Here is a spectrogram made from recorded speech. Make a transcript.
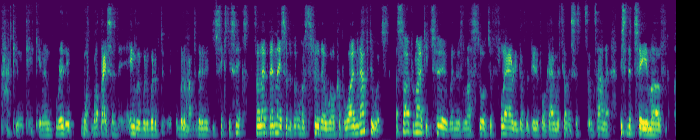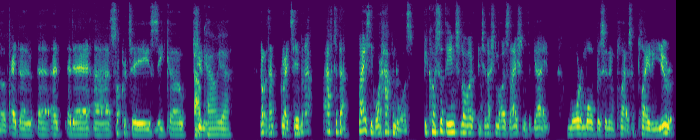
packing, kicking, and really what, what they said England would, would have would have happened to them in '66. So that, then they sort of almost threw their World Cup away. And then afterwards, aside from '82, when there's the last sort of flaring of the beautiful game with Telê Santana, this is the team of of Edo, uh, Ed, Eder, uh, Socrates, Zico, Falcao, yeah. That was that great team. But after that, basically what happened was because of the internationalization of the game, more and more Brazilian players have played in Europe.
